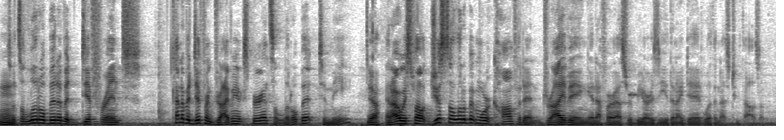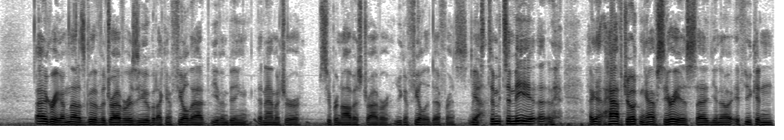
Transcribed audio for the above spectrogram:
Hmm. So it's a little bit of a different, kind of a different driving experience, a little bit to me. Yeah. And I always felt just a little bit more confident driving an FRS or BRZ than I did with an S2000. I agree. I'm not as good of a driver as you, but I can feel that even being an amateur, super novice driver, you can feel the difference. I mean, Yeah. To, me- to me, uh, half joking, half serious, said you know if you can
